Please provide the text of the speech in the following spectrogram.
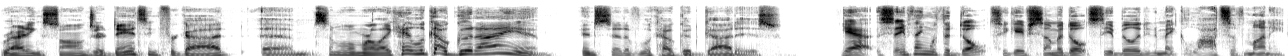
writing songs or dancing for God, um, some of them were like, "Hey, look how good I am," instead of "Look how good God is." Yeah, same thing with adults. He gave some adults the ability to make lots of money,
